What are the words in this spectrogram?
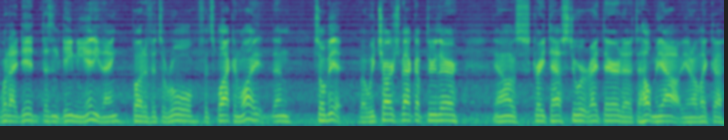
what I did doesn't gain me anything. But if it's a rule, if it's black and white, then so be it. But we charged back up through there. You know, it's great to have Stewart right there to, to help me out. You know, like a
